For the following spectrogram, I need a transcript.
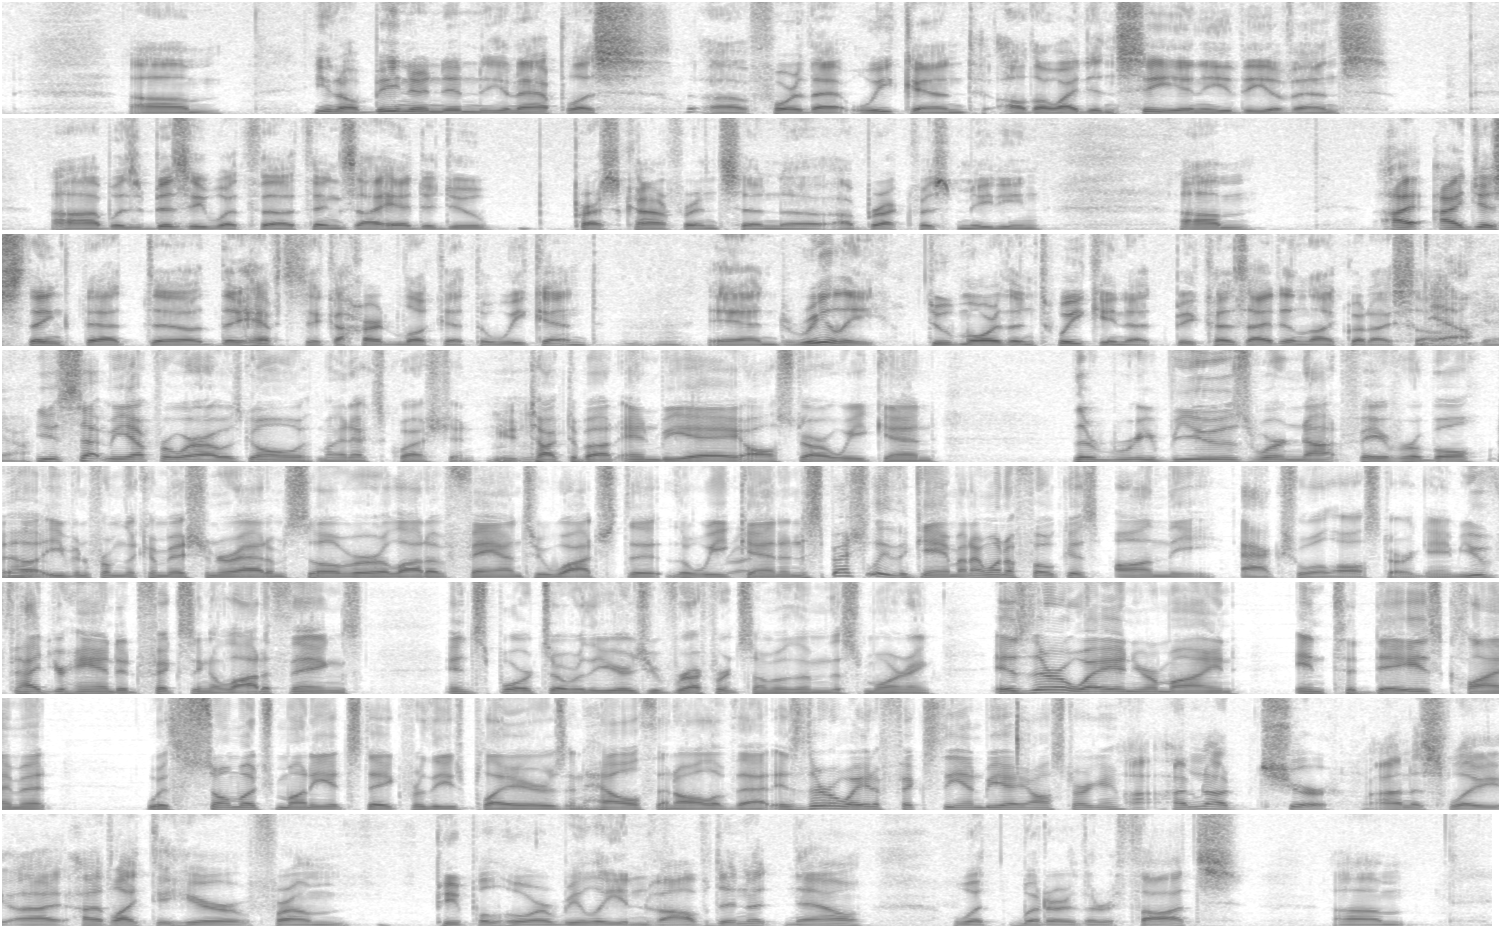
Um, you know, being in Indianapolis uh, for that weekend, although I didn't see any of the events, uh, I was busy with uh, things I had to do, press conference and uh, a breakfast meeting. Um, I, I just think that uh, they have to take a hard look at the weekend and really do more than tweaking it because I didn't like what I saw. Yeah. Yeah. You set me up for where I was going with my next question. You talked about NBA All Star Weekend. The reviews were not favorable, uh, even from the commissioner Adam Silver. A lot of fans who watched the the weekend, and especially the game. And I want to focus on the actual All Star game. You've had your hand in fixing a lot of things in sports over the years. You've referenced some of them this morning. Is there a way in your mind, in today's climate, with so much money at stake for these players and health and all of that, is there a way to fix the NBA All Star game? I'm not sure. Honestly, I, I'd like to hear from people who are really involved in it now. What what are their thoughts? Um,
